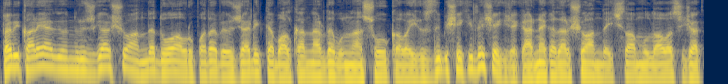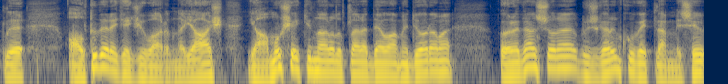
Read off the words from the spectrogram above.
Tabii karayel yönlü rüzgar şu anda Doğu Avrupa'da ve özellikle Balkanlarda bulunan soğuk havayı hızlı bir şekilde çekecek. Her ne kadar şu anda İstanbul'da hava sıcaklığı 6 derece civarında yağış, yağmur şeklinde aralıklara devam ediyor ama Öğleden sonra rüzgarın kuvvetlenmesi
